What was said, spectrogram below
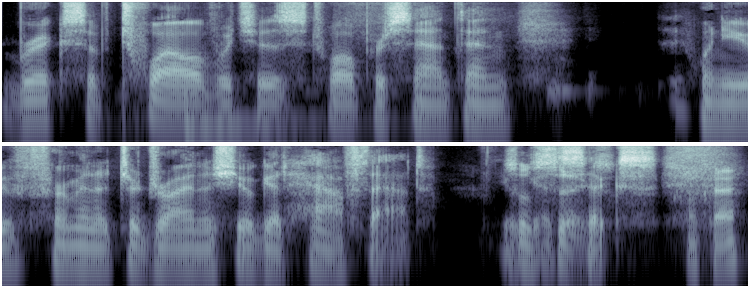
Brix of twelve, which is twelve percent, then when you ferment it to dryness, you'll get half that. You'll So get six. six. Okay.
